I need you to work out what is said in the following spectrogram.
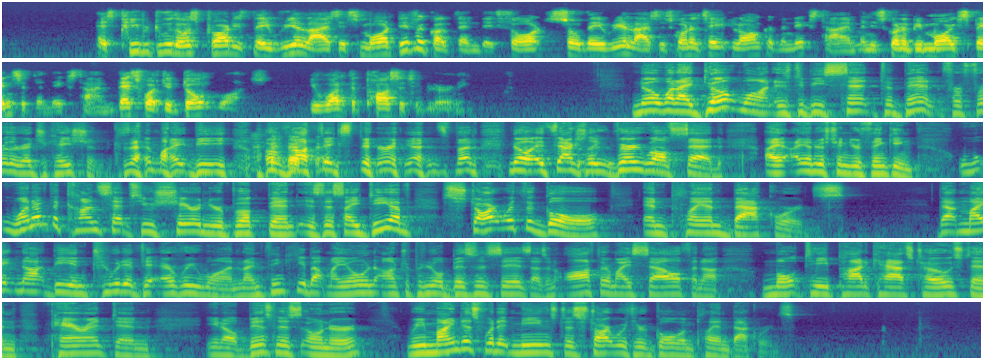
as people do those projects, they realize it's more difficult than they thought. So they realize it's going to take longer the next time, and it's going to be more expensive the next time. That's what you don't want. You want the positive learning. No, what I don't want is to be sent to Bent for further education, because that might be a rough experience. But no, it's actually very well said. I, I, understand your thinking. One of the concepts you share in your book, Bent, is this idea of start with the goal and plan backwards. That might not be intuitive to everyone. And I'm thinking about my own entrepreneurial businesses as an author myself and a multi podcast host and parent and you know, business owner, remind us what it means to start with your goal and plan backwards.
